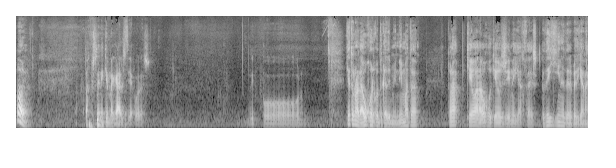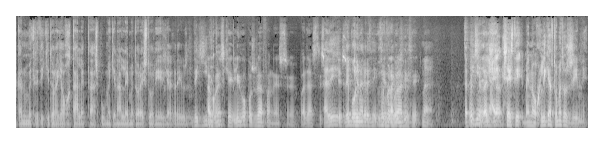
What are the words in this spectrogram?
Ωραία. Εντάξει, δεν είναι και μεγάλες διαφορές. Λοιπόν, Για τον Αραούχο έρχονται κάτι μηνύματα. Τώρα και ο Αραούχο και ο Ζήνη για χθες. Δεν γίνεται, ρε παιδιά, να κάνουμε κριτική τώρα για 8 λεπτά, ας πούμε, και να λέμε τώρα ιστορίες για γρήγορου. Δεν γίνεται. αγωνίστηκε λίγο όπως γράφανε σε παλιά στις Δηλαδή κριτικές. δεν μπορεί Και- να κρυθεί. και Δεν Δεν μπορεί μπορεί να να κρυθεί. κρυθεί. Ναι. Έπαιξε Ε, ελάχιστα. ε, Ξέρεις τι, με ενοχλεί και αυτό με το Ζήνη.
